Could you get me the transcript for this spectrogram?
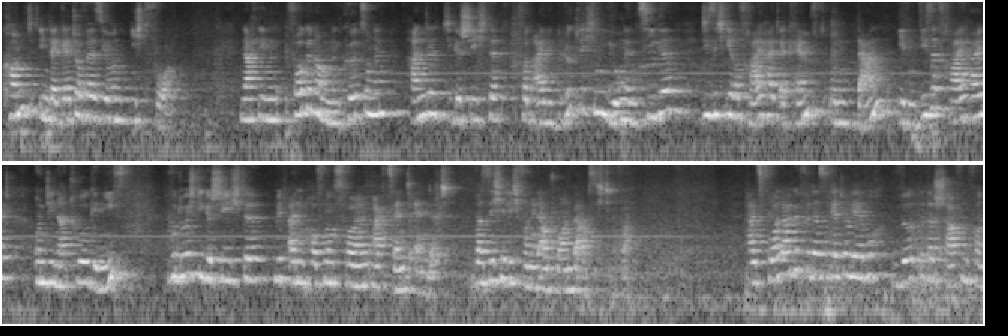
kommt in der Ghetto-Version nicht vor. Nach den vorgenommenen Kürzungen handelt die Geschichte von einer glücklichen jungen Ziege, die sich ihre Freiheit erkämpft und dann eben diese Freiheit und die Natur genießt, wodurch die Geschichte mit einem hoffnungsvollen Akzent endet, was sicherlich von den Autoren beabsichtigt war. Als Vorlage für das Ghetto-Lehrbuch wirkte das Schaffen von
